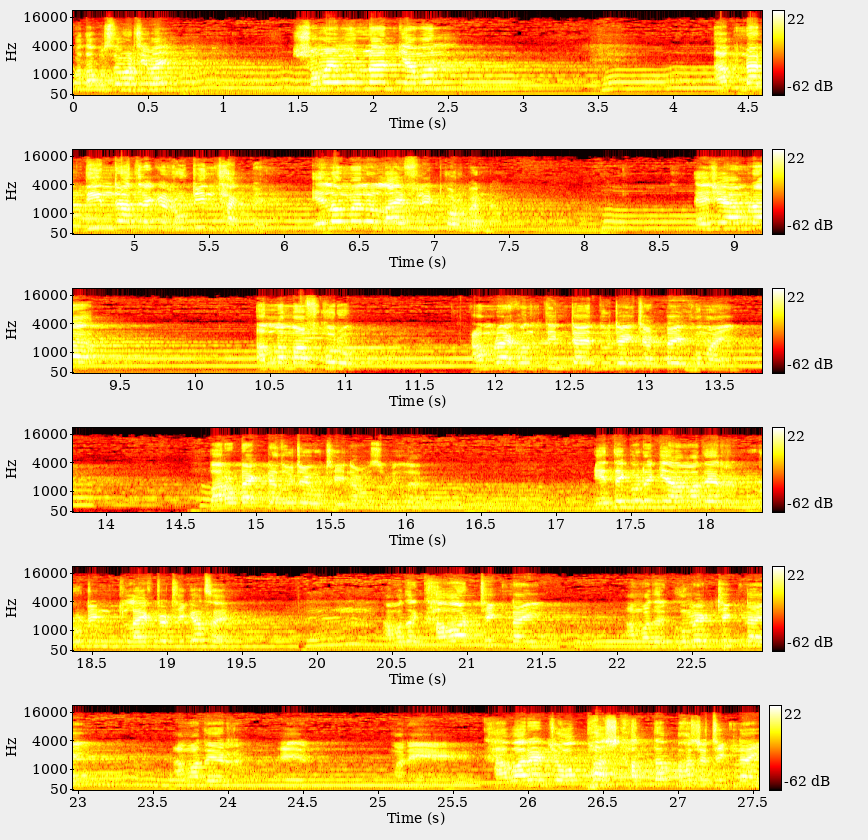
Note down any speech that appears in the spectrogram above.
কথা বুঝতে পারছি, ভাই? সময় মূল্যায়ন কেমন? আপনার দিন রাতের একটা রুটিন থাকবে, এলোমেলো লাইফ লিড করবেন না। এই যে আমরা, আল্লাহ মাফ করুক, আমরা এখন তিনটায়, দুটায়, চারটায় ঘুমাই, বারোটা একটা, দুটায় উঠি নামজুবিল্লাহ এতে করে কি আমাদের রুটিন লাইফটা ঠিক আছে? আমাদের খাওয়ার ঠিক নাই, আমাদের ঘুমের ঠিক নাই, আমাদের মানে খাবারের যে অভ্যাস খাদ্যাভ্যাসে ঠিক নাই।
